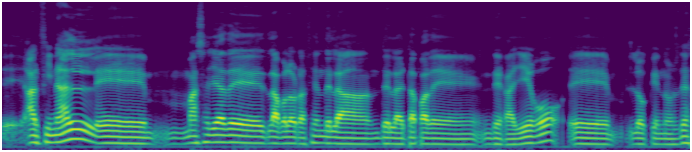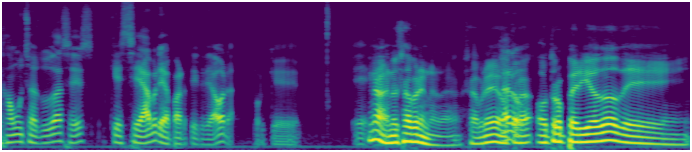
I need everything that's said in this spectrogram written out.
eh, al final, eh, más allá de la valoración de la, de la etapa de, de Gallego, eh, lo que nos deja muchas dudas es que se abre a partir de ahora. Porque. eh, No, no se abre nada. Se abre Claro. otra- otro periodo de,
